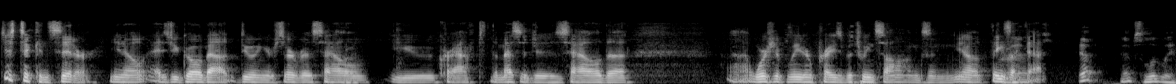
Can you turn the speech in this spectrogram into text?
just to consider. You know, as you go about doing your service, how you craft the messages, how the uh, worship leader prays between songs, and you know things like that. Yep, absolutely.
